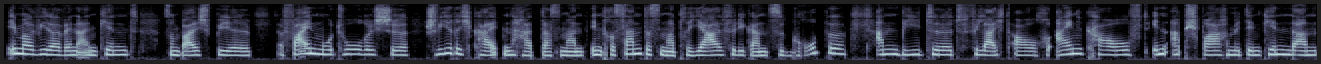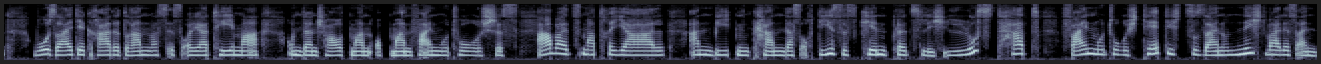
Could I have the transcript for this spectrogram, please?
immer wieder, wenn ein Kind zum Beispiel feinmotorische Schwierigkeiten hat, dass man interessantes Material für die ganze Gruppe anbietet, vielleicht auch einkauft in Absprache mit den Kindern. Wo seid ihr gerade dran? Was ist euer Thema? Und dann schaut man, ob man feinmotorisches Arbeitsmaterial anbieten kann, dass auch dieses Kind plötzlich Lust hat, feinmotorisch tätig zu sein und nicht, weil es ein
